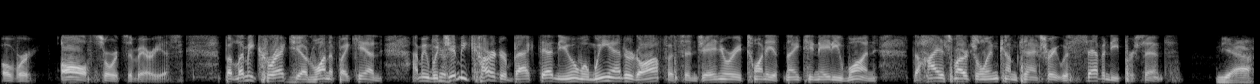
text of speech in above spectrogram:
over all sorts of areas. But let me correct you on mm-hmm. one if I can. I mean, with sure. Jimmy Carter back then, you know, when we entered office in January 20th, 1981, the highest marginal income tax rate was 70%. Yeah.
